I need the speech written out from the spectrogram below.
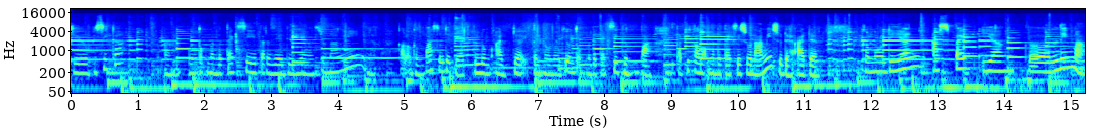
geofisika. Uh, untuk mendeteksi terjadinya tsunami. Nah, kalau gempa sulit ya, belum ada teknologi untuk mendeteksi gempa. Tapi kalau mendeteksi tsunami sudah ada. Kemudian aspek yang kelima,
